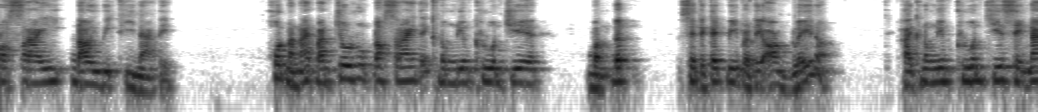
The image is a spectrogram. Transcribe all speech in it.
ដោះស្រាយដោយវិធីណាទេហ៊ុនម៉ាណែតបានចូលរួមដោះស្រាយទេក្នុងនាមខ្លួនជា បណ្ឌិតសេដ្ឋកិច្ចពីប្រទេសអង់គ្លេសនោះហើយក្នុងនាមខ្លួនជាសេនា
